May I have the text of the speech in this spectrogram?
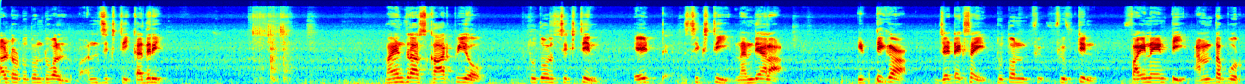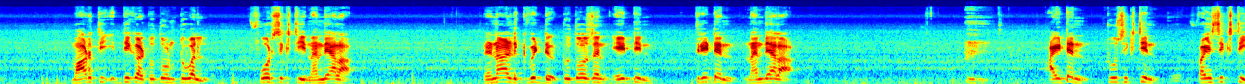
Alto two thousand twelve one sixty Kadiri Mahindra Scorpio two thousand sixteen eight sixty Nandyal Ertiga ZXI two thousand fifteen five ninety Anantapur Maruti Ertiga two thousand twelve four sixty Nandyal Renault Kwid two thousand eighteen three ten Nandyal I ten two sixteen five sixty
